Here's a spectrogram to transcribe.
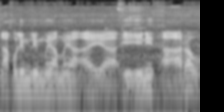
nakulimlim maya maya ay ah, iinit, aaraw.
